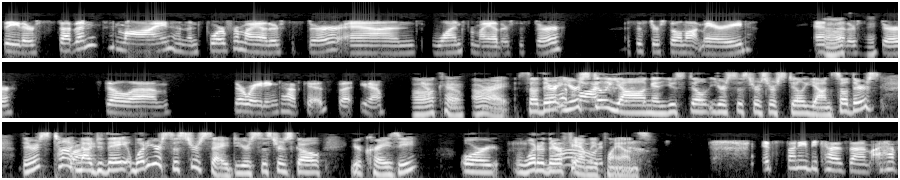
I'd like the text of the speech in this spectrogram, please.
see. There's seven in mine, and then four from my other sister, and one from my other sister. A sister still not married, and another sister still um they're waiting to have kids, but you know. Oh, Yeah, okay. so- All right. So there, you're still young and you still, your sisters are still young. So there's, there's time. Now, do they, what do your sisters say? Do your sisters go, you're crazy? Or what are their No, family it's- plans? It's funny because um I have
